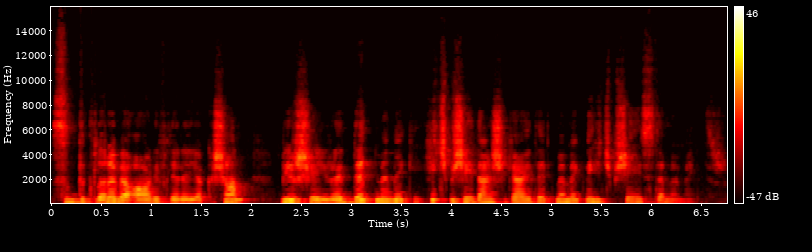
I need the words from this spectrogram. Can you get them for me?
Sıddıklara ve ariflere yakışan bir şeyi reddetmemek, hiçbir şeyden şikayet etmemek ve hiçbir şey istememektir.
